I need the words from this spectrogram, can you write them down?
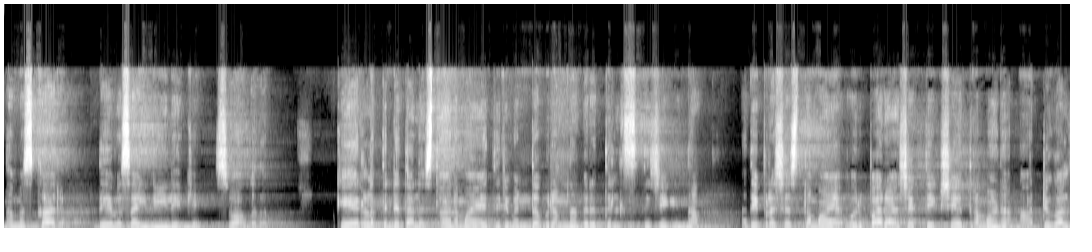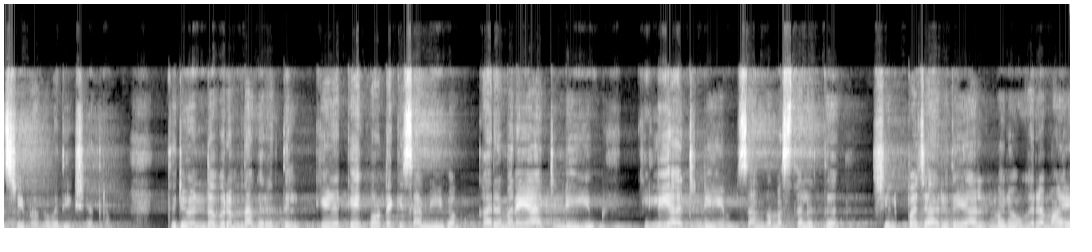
നമസ്കാരം. ദേവസൈനിയിലേക്ക് സ്വാഗതം. കേരളത്തിന്റെ തലസ്ഥാനമായ തിരുവനന്തപുരം നഗരത്തിൽ സ്ഥിതി ചെയ്യുന്ന അതിപ്രശസ്തമായ ഒരു പരാശക്തി ക്ഷേത്രമാണ് ആറ്റുകാൽ ശ്രീ ഭഗവതി ക്ഷേത്രം. തിരുവനന്തപുരം നഗരത്തിൽ കിഴക്കേ കോട്ടയ്ക്ക് സമീപം കരമനയാറ്റിന്റെയും കിള്ളിയാറ്റിന്റെയും സംഗമസ്ഥലത്ത് ശില്പചാരുതയാൽ മനോഹരമായ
